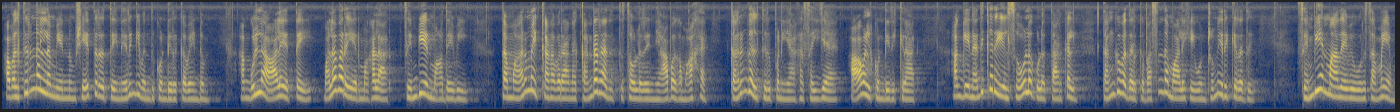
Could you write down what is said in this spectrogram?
அவள் திருநல்லம் என்னும் கஷேத்திரத்தை நெருங்கி வந்து கொண்டிருக்க வேண்டும். அங்குள்ள ஆலயத்தை மலவரையர் மகளார் செம்பியன் மாதேவி தம் அருமை கணவரான கண்டராதித்த சோழரின் ஞாபகமாக கருங்கல் திருப்பணியாக செய்ய ஆவல் கொண்டிருக்கிறார். அங்கே நதிக்கரையில் சோழ குலத்தார்கள் தங்குவதற்கு வசந்த மாளிகை ஒன்றும் இருக்கிறது. செம்பியன் மாதேவி ஒரு சமயம்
